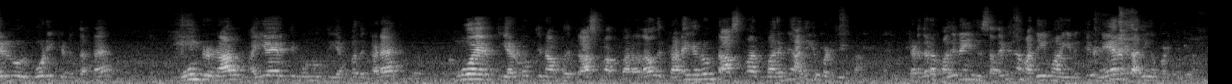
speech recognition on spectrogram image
எழுநூறு கோடி கிட்டத்தட்ட மூன்று நாள் ஐயாயிரத்தி முன்னூத்தி எண்பது கடை மூவாயிரத்தி இருநூத்தி நாற்பது டாஸ்மாக் பார். அதாவது கடைகளும் டாஸ்மாக் பாருமே அதிகப்படுத்திருக்காங்க கிட்டத்தட்ட பதினைந்து சதவீதம் அதிகமாக இருக்கு நேரத்தை அதிகப்படுத்திருக்காங்க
